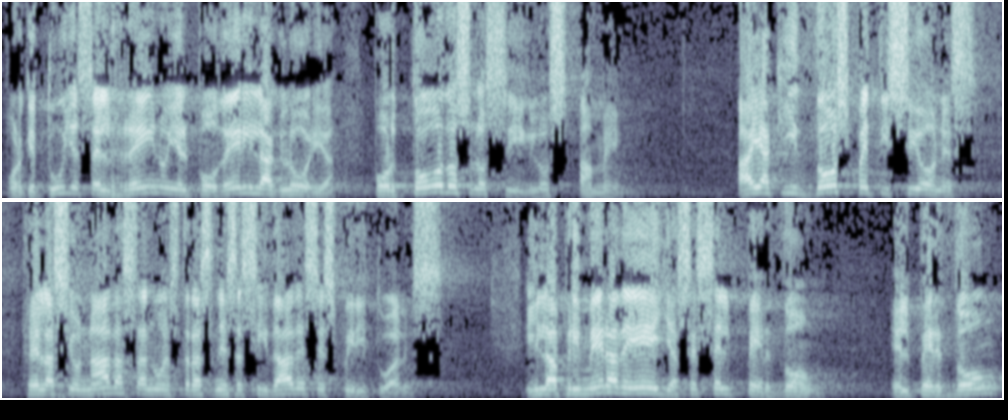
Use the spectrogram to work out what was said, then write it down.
porque tuyo es el reino y el poder y la gloria por todos los siglos. Amén. Hay aquí dos peticiones relacionadas a nuestras necesidades espirituales. Y la primera de ellas es el perdón, el perdón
